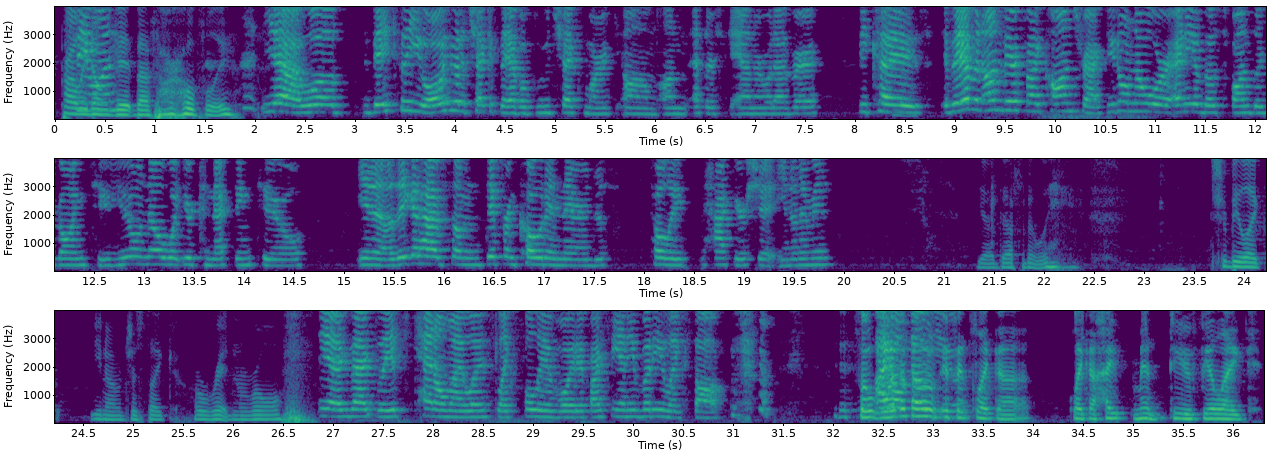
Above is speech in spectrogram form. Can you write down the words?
Probably don't one. get that far. Hopefully, Yeah, well, basically, you always got to check if they have a blue check mark um, on Etherscan or whatever. Because if they have an unverified contract, you don't know where any of those funds are going to. You don't know what you're connecting to. You know, they could have some different code in there and just totally hack your shit. You know what I mean? yeah, definitely. Should be like you know just like a written rule. Yeah, exactly. It's 10 on my list. Like, fully avoid. If I see anybody, like, stop. So I what don't know about if it's like a like a hype mint? Do you feel like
